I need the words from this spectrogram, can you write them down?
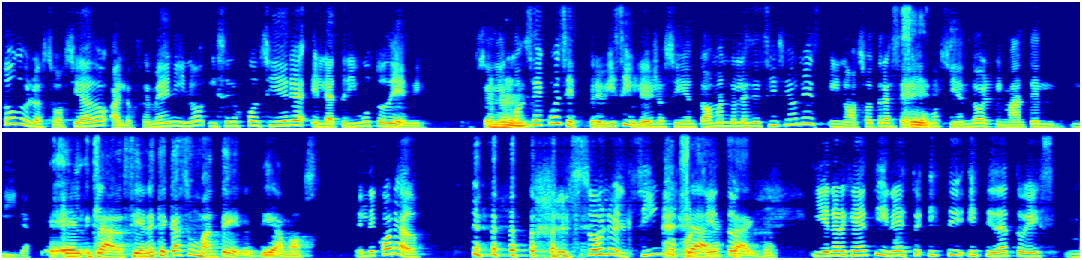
todo lo asociado a lo femenino y se nos considera el atributo débil. O sea, la consecuencia es previsible. Ellos siguen tomando las decisiones y nosotras seguimos siendo el mantel lila. claro, sí, en este caso un mantel, digamos. El decorado. Solo el 5%. Y en Argentina este, este, este dato es mm,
